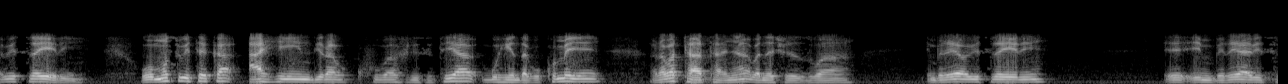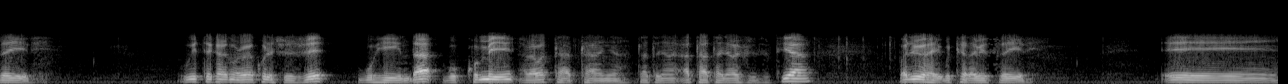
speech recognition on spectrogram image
abisirayeli. Uwo munsi witeka ahindira ku bafilisitiya guhinda gukomeye arabatatanya banesherezwa imbere y'abisirayeli e, imbere y'abisirayeli. Uwiteka ngo yakoresheje guhinda gukomeye arabatatanya Tatanya- atatanya abafilisitiya bari bihaye gutera abisirayeli. Eh,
